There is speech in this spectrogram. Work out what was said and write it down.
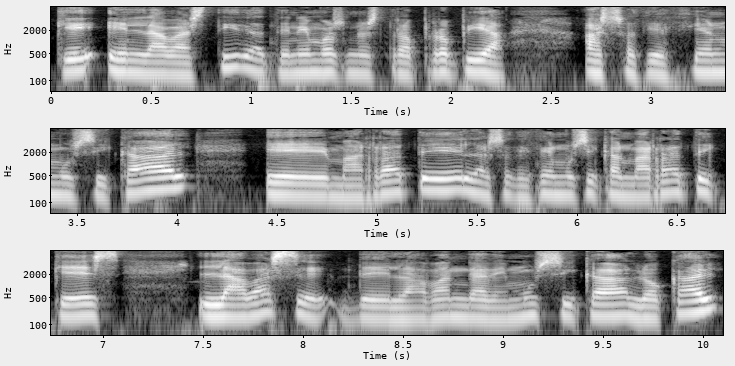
que en La Bastida tenemos nuestra propia asociación musical, eh, Marrate, la Asociación Musical Marrate, que es la base de la banda de música local.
